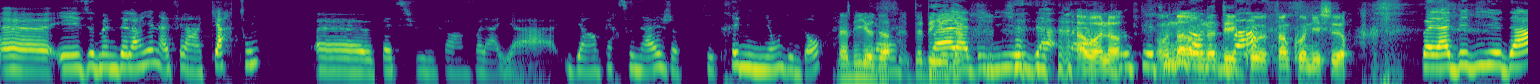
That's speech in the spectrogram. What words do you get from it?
et The Mandalorian a fait un carton parce que enfin voilà il y a il y a un personnage qui est très mignon dedans. Baby Yoda. Baby Yoda. Voilà, Baby Yoda. Ah voilà. Donc, on a on a des fins connaisseurs. Voilà, Baby Yoda.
